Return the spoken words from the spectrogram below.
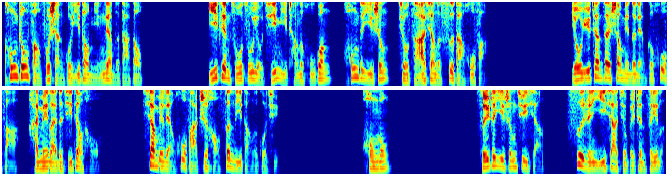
空中仿佛闪过一道明亮的大刀，一片足足有几米长的弧光，轰的一声就砸向了四大护法。由于站在上面的两个护法还没来得及掉头，下面两护法只好奋力挡了过去。轰隆！随着一声巨响，四人一下就被震飞了。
